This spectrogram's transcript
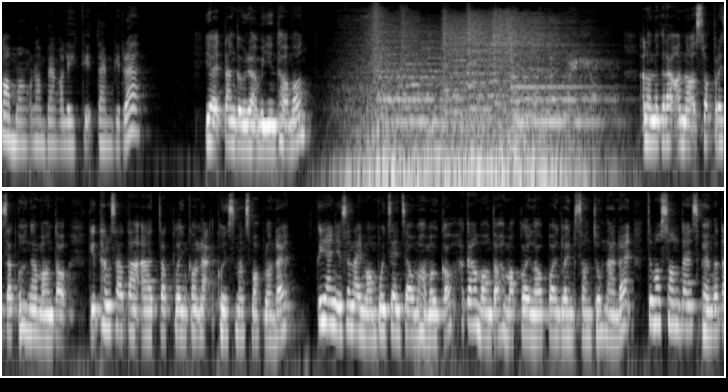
ក៏មងរំបាំងកលេគេតាមគេរ៉ាយ៉ាតាំងកំរមយិនថមនអឡនករអណស្វកប្រិស័តគោះងាមអន្តគេថាំងសៅតាអាចចាត់ក្លែងកនដាក់ខុញស្មានស្មោះប្លន់ដែរ គឺយ៉ាងញិសណៃមំបុយចែងចៅមហាមើកោហកាបងតហមកក្លែងឡប៉នក្លែងផ្សនចុះណានដែរចាំមកសនតានស្ផាំងរត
